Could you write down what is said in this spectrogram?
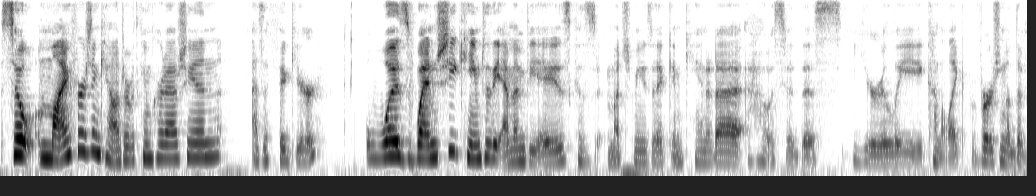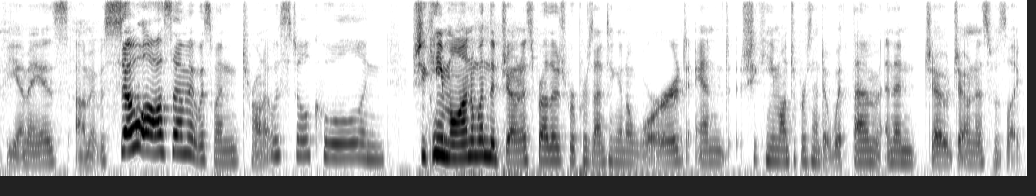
so my first encounter with Kim Kardashian as a figure was when she came to the MMVAs because Much Music in Canada hosted this yearly kind of like version of the VMAs. Um, it was so awesome. It was when Toronto was still cool, and she came on when the Jonas Brothers were presenting an award, and she came on to present it with them. And then Joe Jonas was like,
